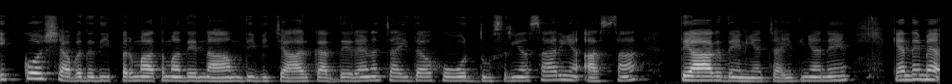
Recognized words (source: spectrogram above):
ਇੱਕੋ ਸ਼ਬਦ ਦੀ ਪਰਮਾਤਮਾ ਦੇ ਨਾਮ ਦੀ ਵਿਚਾਰ ਕਰਦੇ ਰਹਿਣਾ ਚਾਹੀਦਾ, ਹੋਰ ਦੂਸਰੀਆਂ ਸਾਰੀਆਂ ਆਸਾਂ ਤਿਆਗ ਦੇਣੀਆਂ ਚਾਹੀਦੀਆਂ ਨੇ। ਕਹਿੰਦੇ ਮੈਂ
